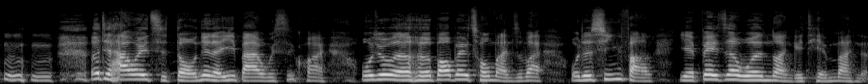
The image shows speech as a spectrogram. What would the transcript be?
而且还为此抖念了一百五十块。我觉得我的荷包被充满之外，我的心房也被这温暖给填满了。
